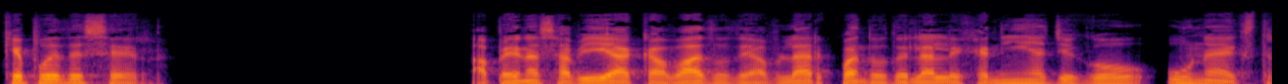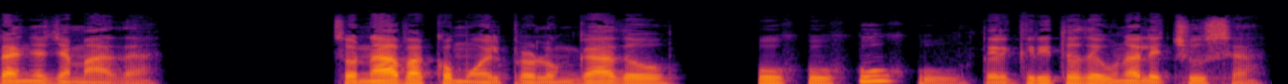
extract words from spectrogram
¿Qué puede ser? Apenas había acabado de hablar cuando de la lejanía llegó una extraña llamada. Sonaba como el prolongado ujujuju del grito de una lechuza,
